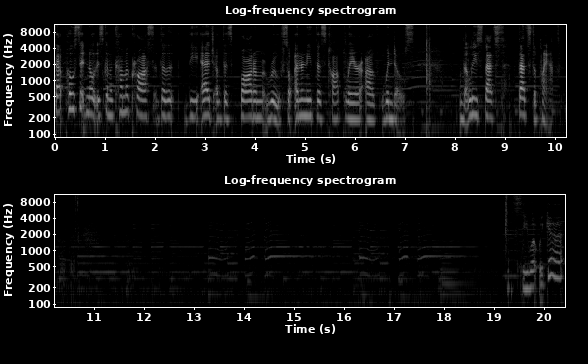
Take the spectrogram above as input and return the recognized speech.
that post-it note is going to come across the, the edge of this bottom roof. So underneath this top layer of windows. At least that's, that's the plan. See what we get.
